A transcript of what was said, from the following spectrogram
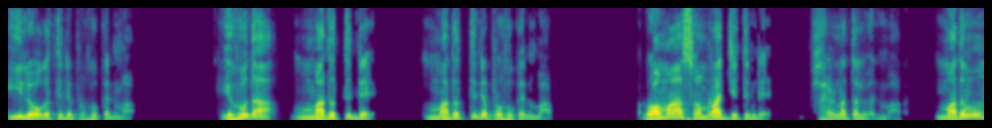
ഈ ലോകത്തിന്റെ പ്രഭുക്കന്മാർ യഹൂദ മതത്തിന്റെ മതത്തിന്റെ പ്രഭുക്കന്മാർ റോമാ സാമ്രാജ്യത്തിന്റെ ഭരണത്തലവന്മാർ മതവും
